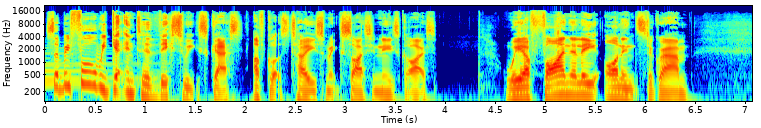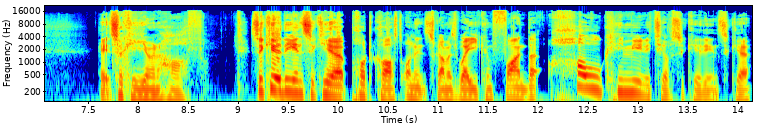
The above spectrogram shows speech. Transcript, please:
So before we get into this week's guest, I've got to tell you some exciting news, guys. We are finally on Instagram. It took a year and a half. Secure the Insecure podcast on Instagram is where you can find the whole community of Secure the Insecure.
